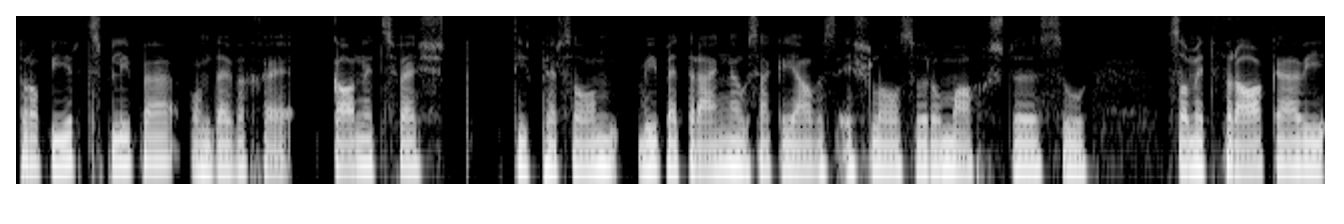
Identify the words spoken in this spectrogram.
probiert zu bleiben und einfach äh, gar nicht zu fest die Person wie bedrängen und sagen, ja, was ist los, warum machst du das? Und so mit Fragen wie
